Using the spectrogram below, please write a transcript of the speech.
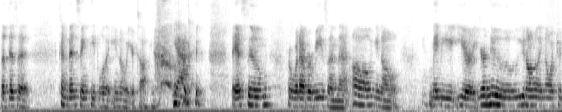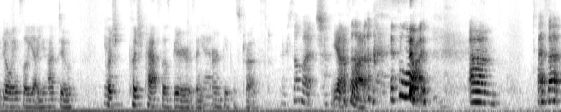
the visit, convincing people that you know what you're talking about. Yeah. they assume for whatever reason that oh, you know, maybe you're you're new, you don't really know what you're doing, so yeah, you have to yeah. push push past those barriers and Yeah. earn people's trust. there's so much Yeah, it's a lot. it's a lot um as a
